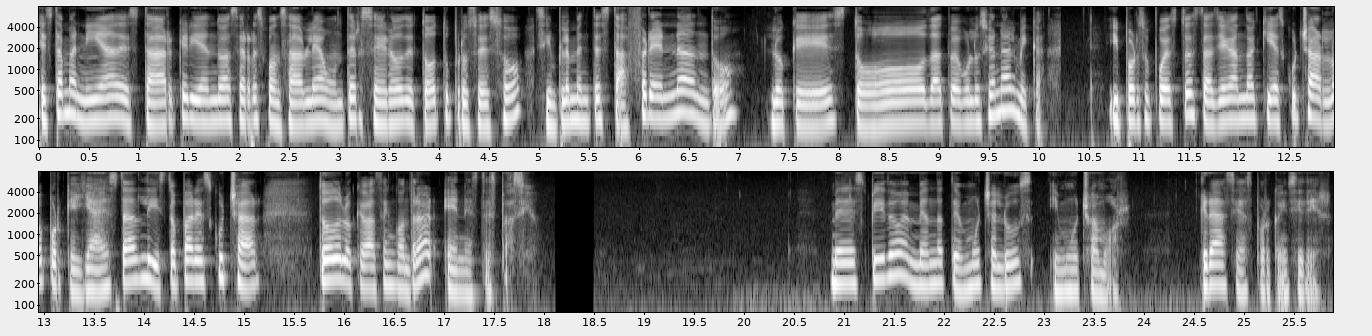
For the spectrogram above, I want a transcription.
esta manía de estar queriendo hacer responsable a un tercero de todo tu proceso simplemente está frenando lo que es toda tu evolución álmica. Y por supuesto estás llegando aquí a escucharlo porque ya estás listo para escuchar todo lo que vas a encontrar en este espacio. Me despido enviándote mucha luz y mucho amor. Gracias por coincidir.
